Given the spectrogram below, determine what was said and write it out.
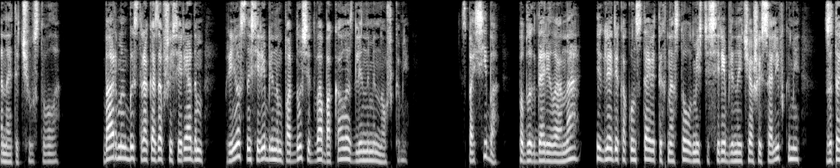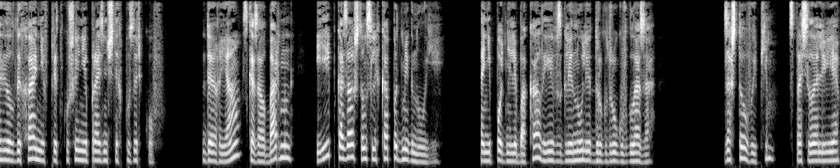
она это чувствовала. Бармен, быстро оказавшийся рядом, принес на серебряном подносе два бокала с длинными ножками. «Спасибо», — поблагодарила она, и, глядя, как он ставит их на стол вместе с серебряной чашей с оливками, затаил дыхание в предвкушении праздничных пузырьков. «De rien», — сказал бармен, и ей показалось, что он слегка подмигнул ей. Они подняли бокалы и взглянули друг другу в глаза. «За что выпьем?» — спросила Оливье.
